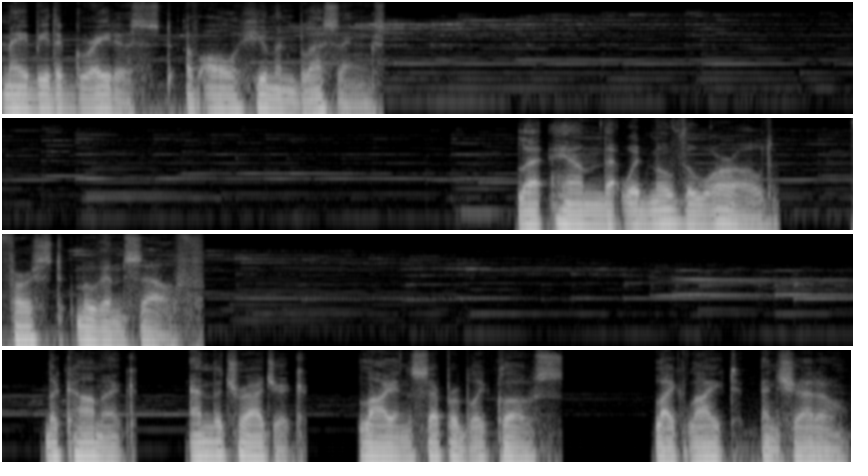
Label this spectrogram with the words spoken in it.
may be the greatest of all human blessings. Let him that would move the world first move himself. The comic and the tragic lie inseparably close, like light and shadow.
